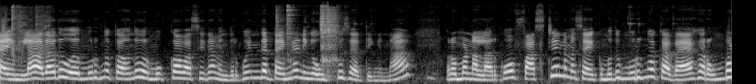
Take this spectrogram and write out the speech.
டைமில் அதாவது ஒரு முருங்கைக்காய் வந்து ஒரு முக்கால்வாசி தான் வெந்திருக்கும். இந்த டைமில் நீங்கள் உப்பு சேர்த்திங்கன்னா ரொம்ப நல்லாயிருக்கும். ஃபஸ்ட்டே நம்ம சேர்க்கும் போது முருங்கைக்காய் வேக ரொம்ப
